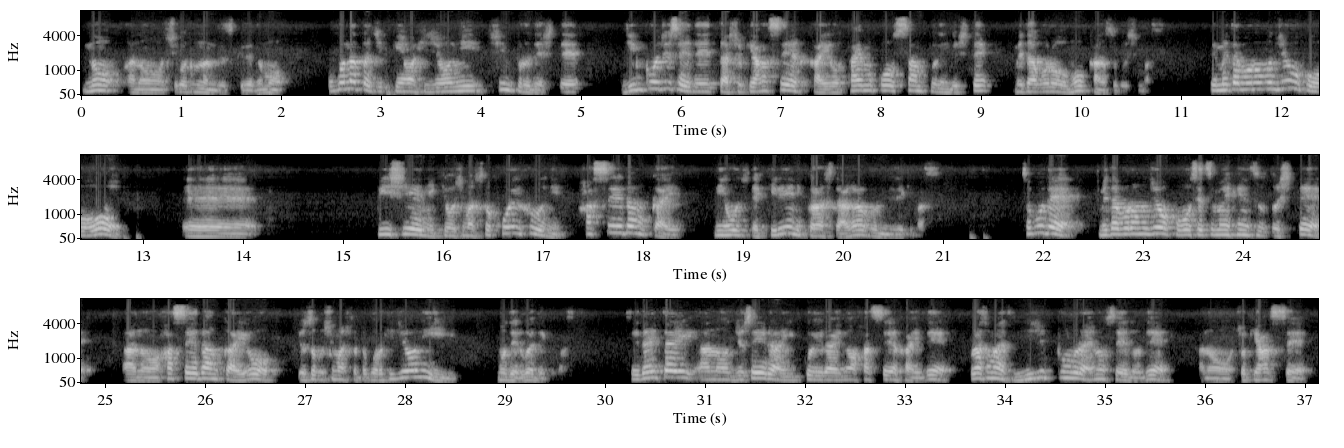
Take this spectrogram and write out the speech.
のあの仕事なんですけれども、行った実験は非常にシンプルでして、人工授精で得た初期発生胚を time course sampling してメタボロームを観測します。でメタボローム情報を、えー、PCA に供しますと、こういうふうに発生段階に応じてきれいにクラスターが分離できます。そこでメタボローム情報を説明変数としてあの発生段階を予測しましたところ、非常にいいモデルができます。で大体あの受精卵1個由来の発生肺で、プラスマイナス20分ぐらいの精度であの初期発生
